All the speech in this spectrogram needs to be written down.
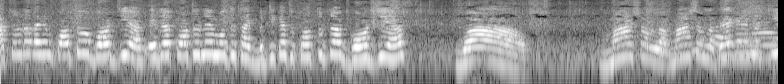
আঁচলটা দেখেন কত গর্জিয়াস এটা কটনের মধ্যে থাকবে ঠিক আছে? কতটা গর্জিয়াস ওয়াও মাশাল্লাহ মাশাল্লাহ দেখেন এগুলো কি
